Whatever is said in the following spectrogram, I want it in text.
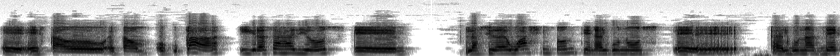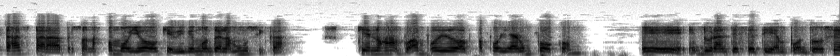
eh, he, estado, he estado ocupada y gracias a Dios eh, la ciudad de Washington tiene algunos eh, algunas becas para personas como yo que vivimos de la música que nos han, han podido apoyar un poco eh, durante ese tiempo. Entonces,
